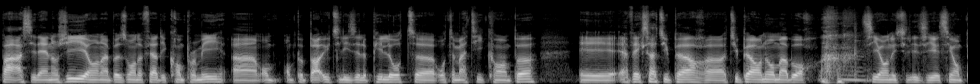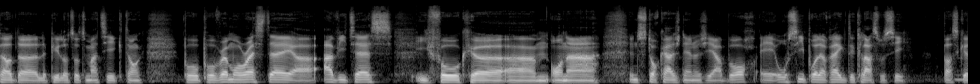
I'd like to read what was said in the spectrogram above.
pas assez d'énergie, on a besoin de faire des compromis. on ne peut pas utiliser le pilote automatique comme on peut. Et avec ça, tu perds, euh, tu perds un homme à bord si on utilise, si on perd le pilote automatique. Donc, pour, pour vraiment rester euh, à vitesse, il faut qu'on euh, on a un stockage d'énergie à bord et aussi pour les règles de classe aussi. Parce que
